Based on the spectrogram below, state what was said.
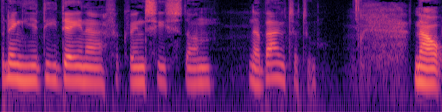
breng je die DNA-frequenties dan naar buiten toe? Nou,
